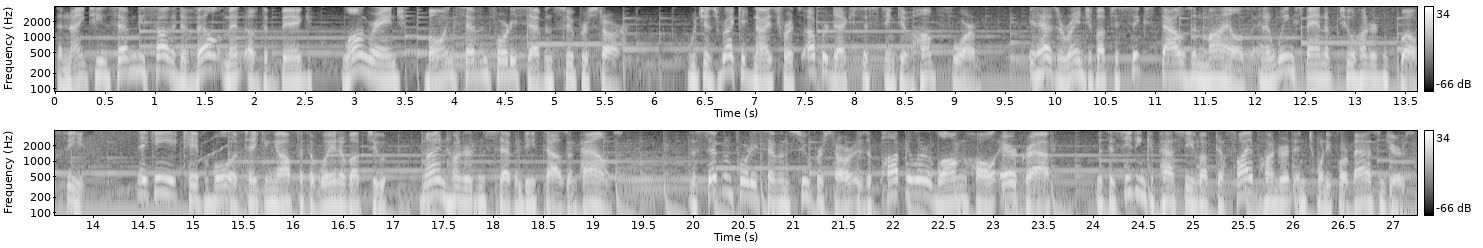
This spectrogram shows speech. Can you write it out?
The 1970s saw the development of the big, long-range Boeing 747 Superstar, which is recognized for its upper deck's distinctive hump form. It has a range of up to 6,000 miles and a wingspan of 212 feet, making it capable of taking off with a weight of up to 970,000 pounds. The 747 Superstar is a popular long-haul aircraft with a seating capacity of up to 524 passengers,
